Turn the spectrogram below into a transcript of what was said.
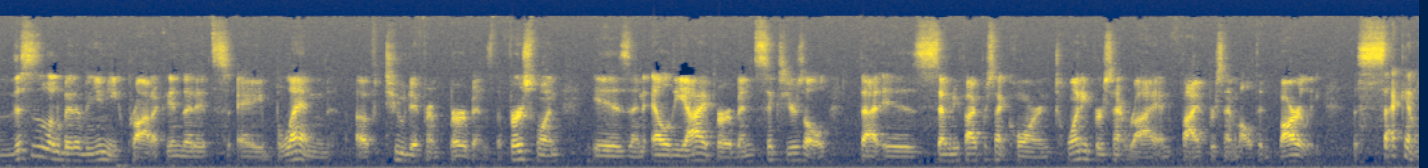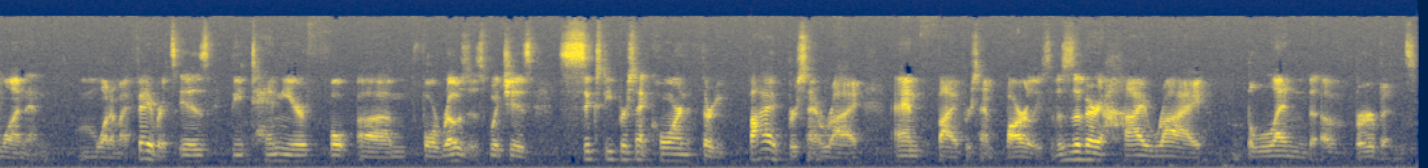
this is a little bit of a unique product in that it's a blend of two different bourbons. The first one is an LDI bourbon, six years old, that is 75% corn, 20% rye, and 5% malted barley. The second one, and one of my favorites, is the 10 year Four, um, Four Roses, which is 60% corn, 35% rye, and 5% barley. So this is a very high rye blend of bourbons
